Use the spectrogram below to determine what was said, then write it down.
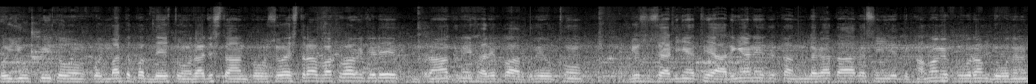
ਕੋਈ ਯੂਪੀ ਤੋਂ, ਕੋਈ ਮੱਧ ਪ੍ਰਦੇਸ਼ ਤੋਂ, ਰਾਜਸਥਾਨ ਤੋਂ। ਸੋ ਇਸ ਤਰ੍ਹਾਂ ਵੱਖ-ਵੱਖ ਜਿਹੜੇ ਪ੍ਰਾਂਤ ਨੇ ਸਾਰੇ ਭਾਰਤ ਦੇ, ਉੱਥੋਂ ਜੋ ਸੁਸਾਇਟੀਆਂ ਇੱਥੇ ਆ ਰਹੀਆਂ ਨੇ, ਤੇ ਤੁਹਾਨੂੰ ਲਗਾਤਾਰ ਅਸੀਂ ਇਹ ਦਿਖਾਵਾਂਗੇ ਪ੍ਰੋਗਰਾਮ ਦੋ ਦਿਨ।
